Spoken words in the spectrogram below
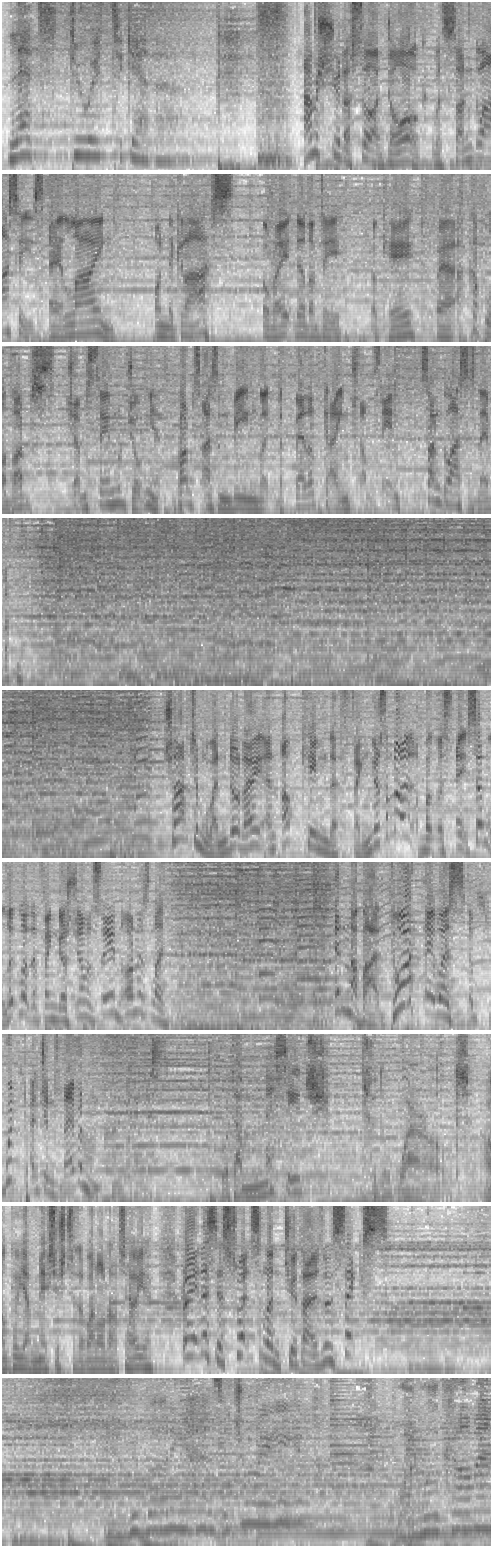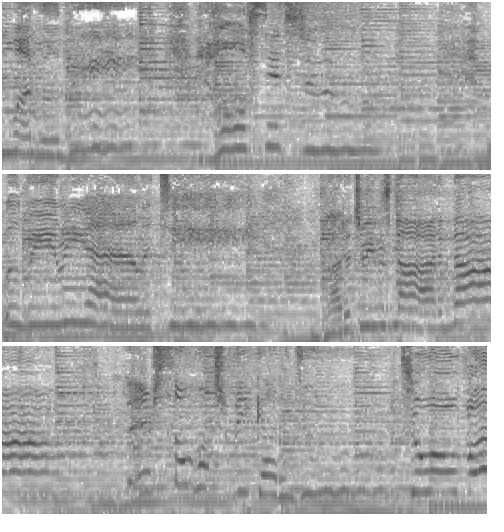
Let's do it together. I'm sure I saw a dog with sunglasses uh, lying on the grass, all right, the other day, okay? With a couple of birds. You know what I'm saying? We're joking you. Birds as in being like the feathered kind, you know what I'm saying? Sunglasses and everything. Trapped in my window, right, and up came the fingers. I'm not, but it certainly looked like the fingers, you know what I'm saying? Honestly. In my back door, it was wood pigeons and everything. with a message to the world. I'll give you a message to the world, I'll tell you. Right, this is Switzerland 2006. Everybody has a dream. What will come and what will be. And hopes it soon will be reality. But a dream is not enough There's so much we gotta do. to overcome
